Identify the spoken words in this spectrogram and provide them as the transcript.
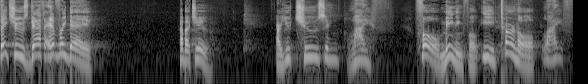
They choose death every day. How about you? Are you choosing life? Full, meaningful, eternal life.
